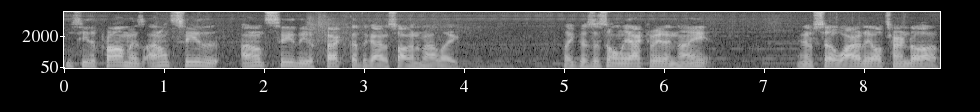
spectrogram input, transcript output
You see, the problem is I don't see the I don't see the effect that the guy was talking about. Like, like does this only activate at night? And if so, why are they all turned off?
